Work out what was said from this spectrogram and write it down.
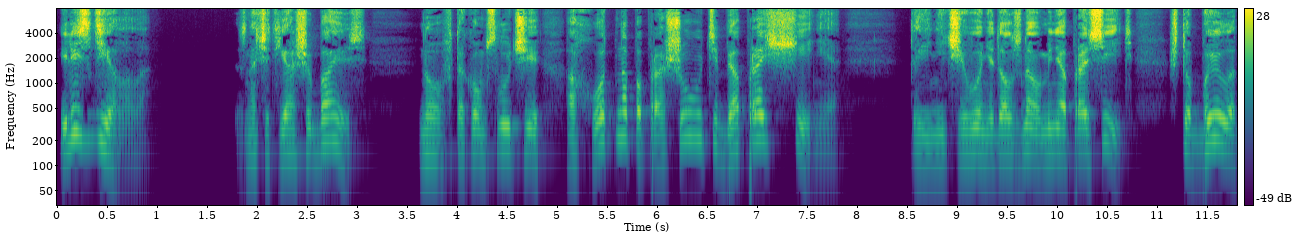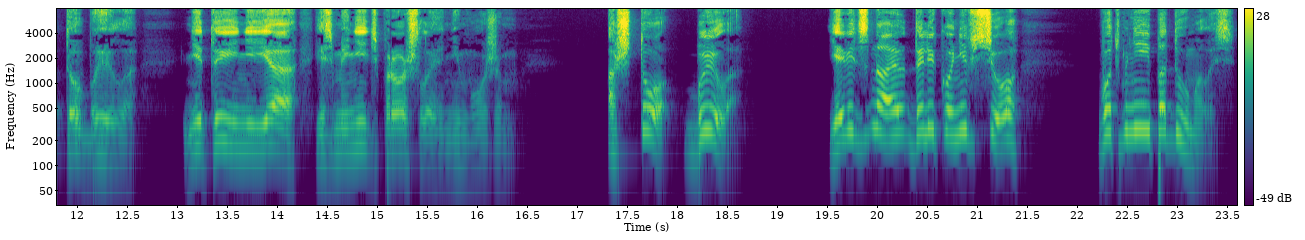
Или сделала. Значит, я ошибаюсь, но в таком случае охотно попрошу у тебя прощения. Ты ничего не должна у меня просить. Что было, то было. Ни ты, ни я изменить прошлое не можем. А что было? Я ведь знаю далеко не все. Вот мне и подумалось.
